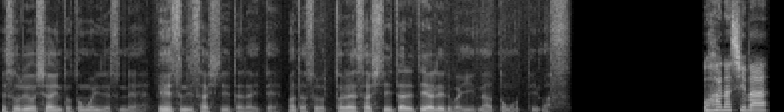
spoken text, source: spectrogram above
ない。それを社員と共にですねベースにさせていただいてまたそれを捉えさせていただいてやれればいいなと思っています。お話は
